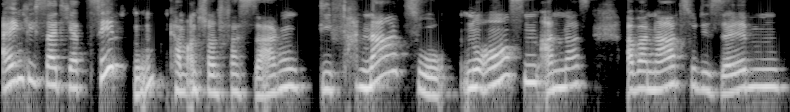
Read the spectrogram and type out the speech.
eigentlich seit Jahrzehnten, kann man schon fast sagen, die nahezu Nuancen anders, aber nahezu dieselben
